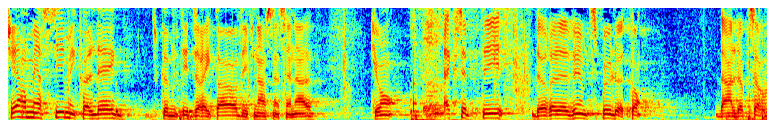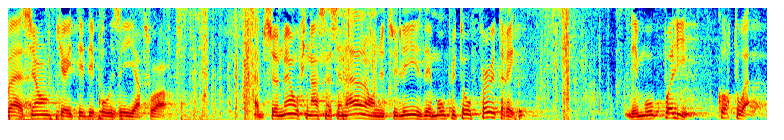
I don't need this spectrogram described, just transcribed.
Je remercier mes collègues du comité directeur des finances nationales qui ont accepté de relever un petit peu le ton dans l'observation qui a été déposée hier soir. Habituellement, aux finances nationales, on utilise des mots plutôt feutrés, des mots polis, courtois.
